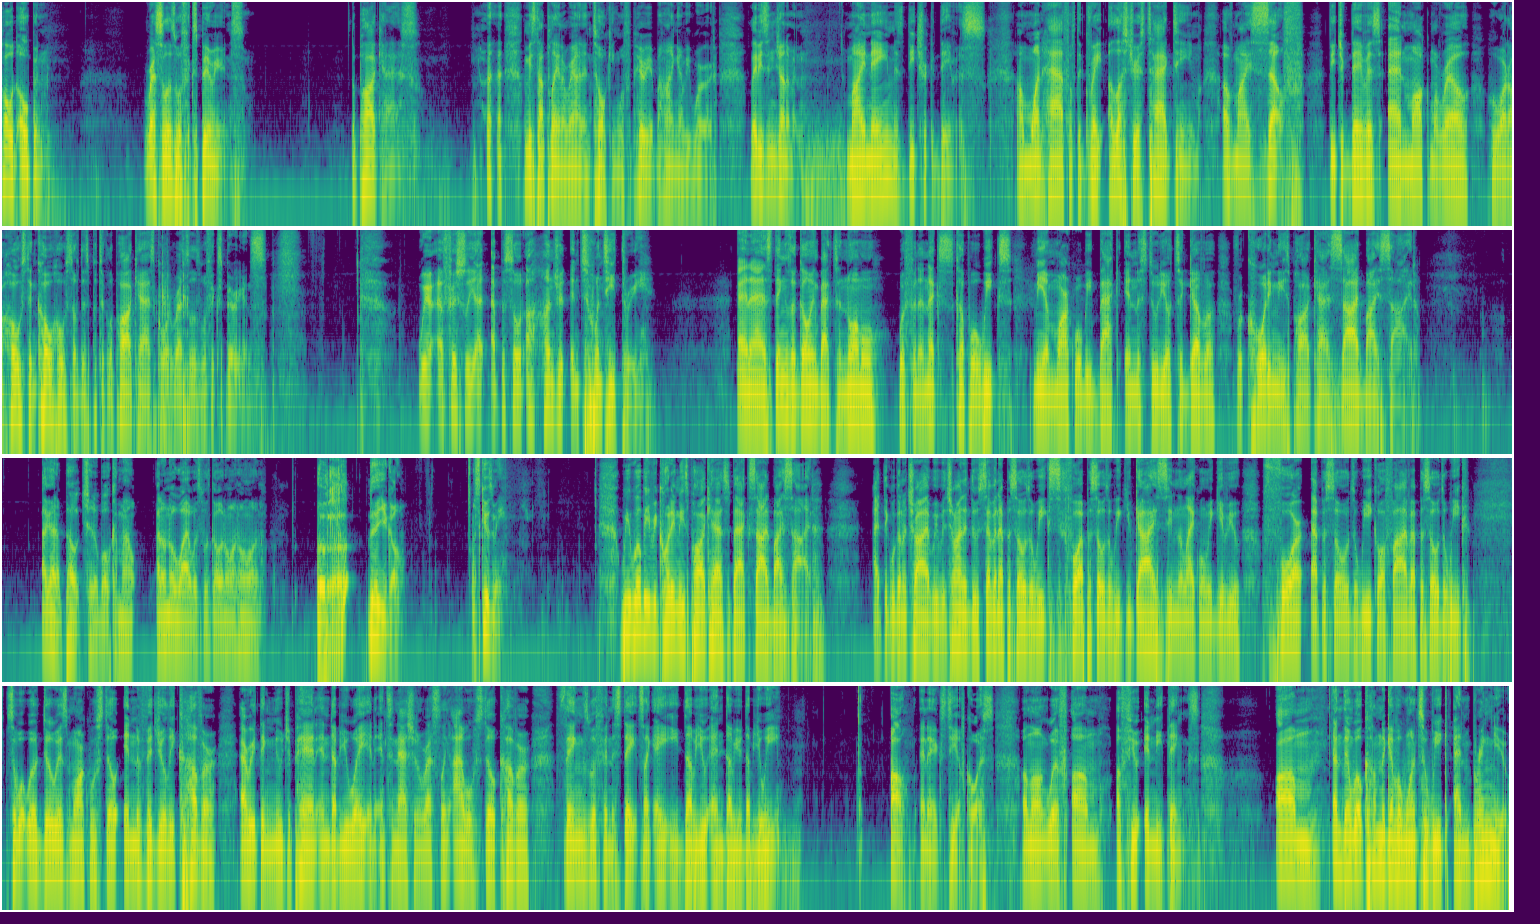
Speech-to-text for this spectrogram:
Cold Open, Wrestlers with Experience, the podcast. Let me stop playing around and talking with a period behind every word. Ladies and gentlemen, my name is Deitrich Davis. I'm one half of the great illustrious tag team of myself, Deitrich Davis, and Mark Morel, who are the host and co host of this particular podcast called Wrestlers with Experience. We're officially at episode 123. And as things are going back to normal within the next couple of weeks, me and Mark will be back in the studio together recording these podcasts side by side. I got a belt should have woke him out. I don't know why what's what's going on. Hold on. there you go. Excuse me. We will be recording these podcasts back side by side. I think we're gonna try. We were trying to do seven episodes a week, four episodes a week. You guys seem to like when we give you four episodes a week or five episodes a week. So what we'll do is Mark will still individually cover everything New Japan, NWA, and international wrestling. I will still cover things within the states like AEW and WWE. Oh, NXT, of course, along with um a few indie things. Um, and then we'll come together once a week and bring you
